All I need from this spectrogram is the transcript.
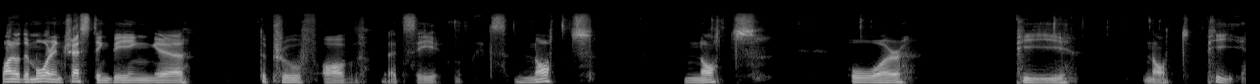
One of the more interesting being uh, the proof of, let's see, it's not, not, or P, not P.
